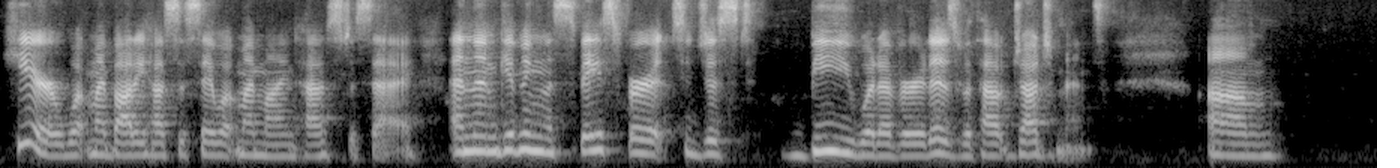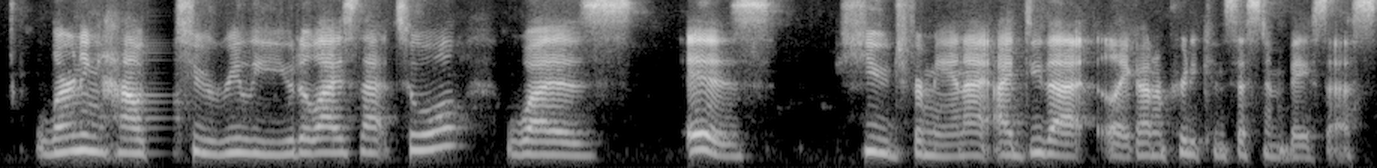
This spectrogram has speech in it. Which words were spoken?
hear what my body has to say, what my mind has to say, and then giving the space for it to just be whatever it is without judgment. Um, learning how to really utilize that tool was is huge for me. And I, I do that like on a pretty consistent basis.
